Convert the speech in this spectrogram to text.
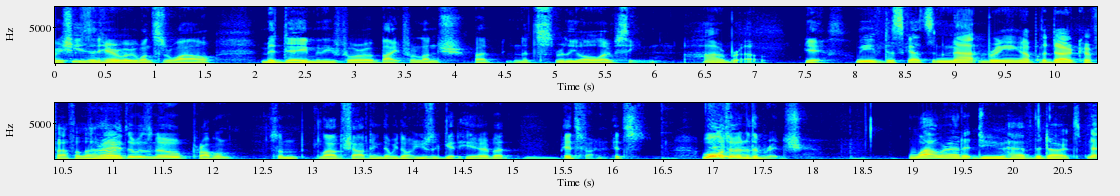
mean, she's in here every once in a while, midday, maybe for a bite for lunch. But that's really all I've seen. Harbro. Yes. We've discussed not bringing up the dark kerfuffle, all right? there was no problem. Some loud shouting that we don't usually get here, but it's fine. It's Water under the bridge. While we're at it, do you have the darts? No,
